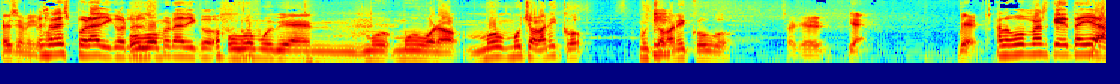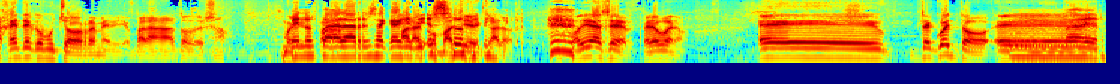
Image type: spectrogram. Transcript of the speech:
ese mismo. Sale esporádico, no es esporádico. hubo muy bien, muy, muy bueno, mu- mucho abanico, mucho abanico hubo. O sea que, bien, bien. Algo más que La detallar. gente con mucho remedio para todo eso. Muy Menos para la resaca que Para combatir el hoy. calor. Podría ser, pero bueno. Eh, te cuento. eh, Mm, a ver.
